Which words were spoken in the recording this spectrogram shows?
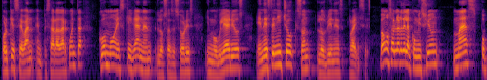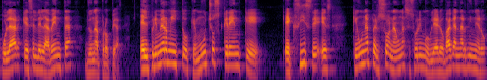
porque se van a empezar a dar cuenta cómo es que ganan los asesores inmobiliarios en este nicho que son los bienes raíces. Vamos a hablar de la comisión más popular, que es el de la venta de una propiedad. El primer mito que muchos creen que existe es que una persona, un asesor inmobiliario, va a ganar dinero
